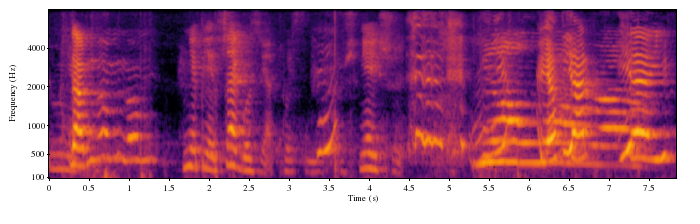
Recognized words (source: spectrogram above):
Mnie. Dam, dam, dam. Nie pierwszego zjadł, jestem pyszniejszy. Ja pier... Jej.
